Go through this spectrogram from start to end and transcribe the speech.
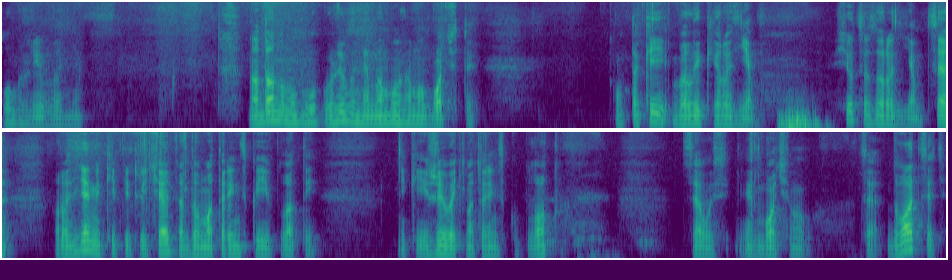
блок живлення. На даному блоку живлення ми можемо бачити от такий великий роз'єм. Що це за роз'єм? Це роз'єм, який підключається до материнської плати, який живить материнську плату. Це ось, як бачимо, це 20.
